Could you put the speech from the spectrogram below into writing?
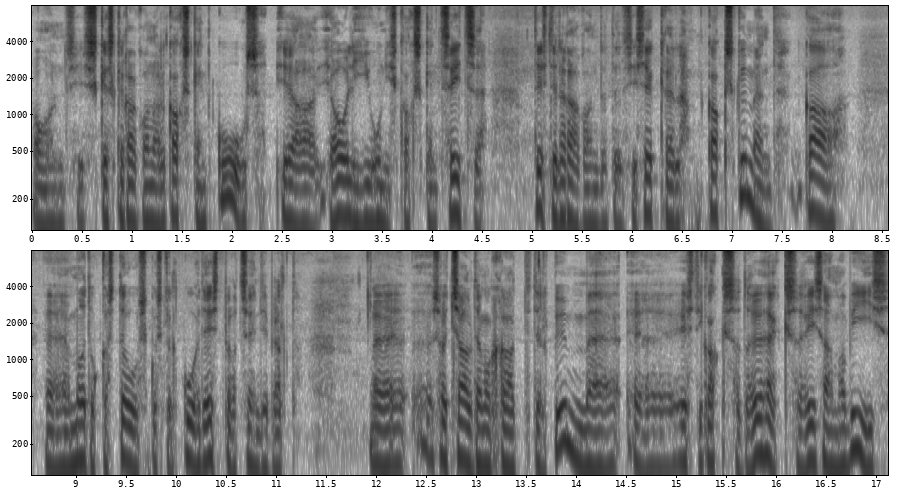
on siis Keskerakonnal kakskümmend kuus ja, ja oli juunis kakskümmend seitse. teistel erakondadel siis EKRE-l kakskümmend ka eh, mõõdukas tõus kuskilt kuueteist protsendi pealt sotsiaaldemokraatidel kümme, eh, Eesti kakssada üheksa, Isamaa viis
